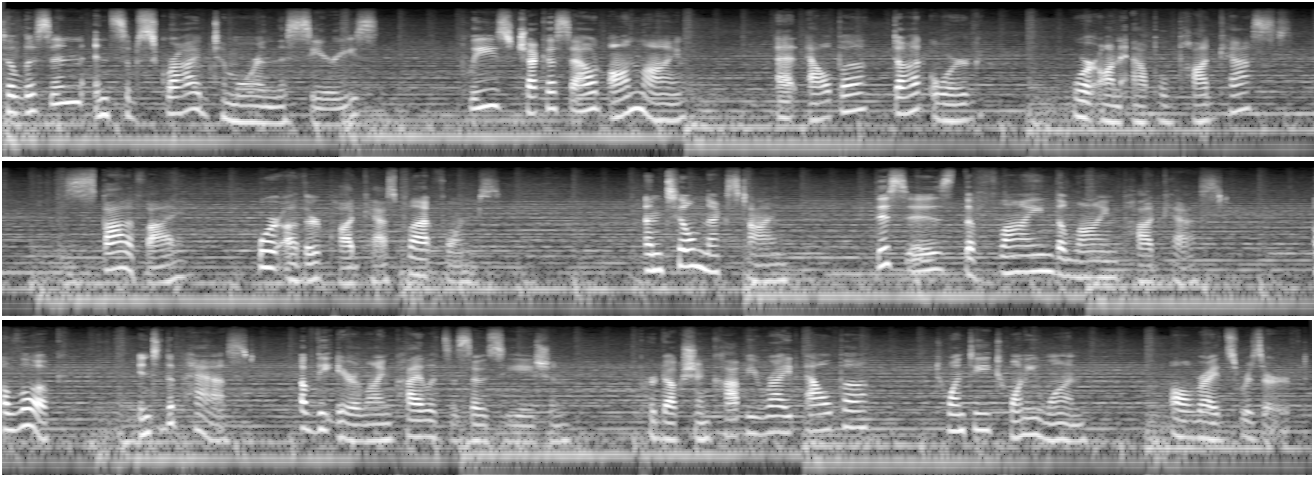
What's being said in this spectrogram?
To listen and subscribe to more in this series, please check us out online at alpa.org or on Apple Podcasts, Spotify, or other podcast platforms. Until next time, this is the Flying the Line podcast, a look into the past of the Airline Pilots Association. Production copyright ALPA 2021. All rights reserved.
